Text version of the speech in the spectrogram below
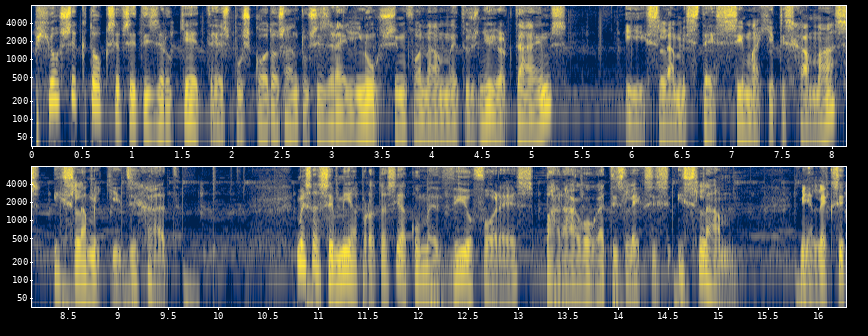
Ποιος εκτόξευσε τις ρουκέτες που σκότωσαν τους Ισραηλινούς σύμφωνα με τους New York Times? Οι Ισλαμιστές σύμμαχοι της Χαμάς, η Ισλαμική Τζιχάντ. Μέσα σε μία πρόταση ακούμε δύο φορές παράγωγα της λέξης Ισλάμ. Μια λέξη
